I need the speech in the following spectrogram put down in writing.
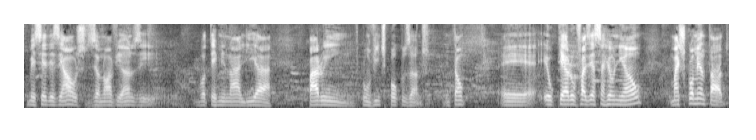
Comecei a desenhar aos 19 anos e vou terminar ali a. paro em, com 20 e poucos anos. Então, é, eu quero fazer essa reunião, mas comentado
